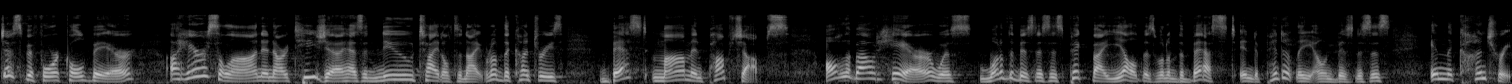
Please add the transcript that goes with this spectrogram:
Just before Colbert, a hair salon in Artesia has a new title tonight, one of the country's best mom and pop shops. All About Hair was one of the businesses picked by Yelp as one of the best independently owned businesses in the country.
